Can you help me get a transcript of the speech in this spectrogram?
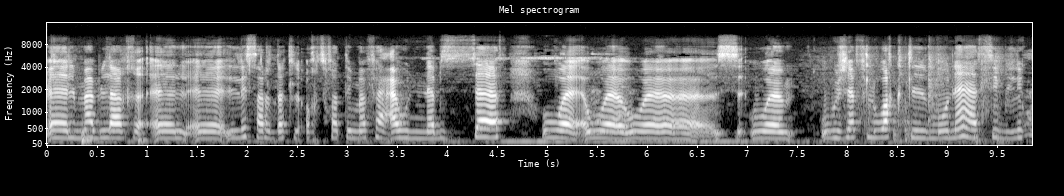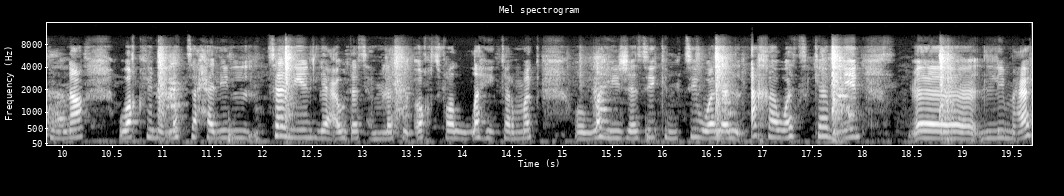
آه المبلغ آه اللي صردت الأخت فاطمة فعاونا بزاف و, و, و, و وجا في الوقت المناسب اللي كنا واقفين على التحاليل الثانيين اللي عاودت عملت الأخت. فالله يكرمك والله يجازيك أنت ولا الأخوات كاملين آه اللي معك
